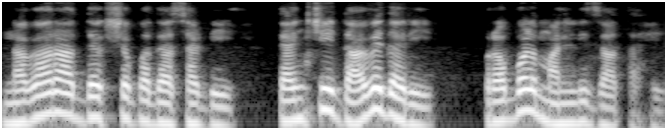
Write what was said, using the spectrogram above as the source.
नगराध्यक्षपदासाठी त्यांची दावेदारी प्रबळ मानली जात आहे.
